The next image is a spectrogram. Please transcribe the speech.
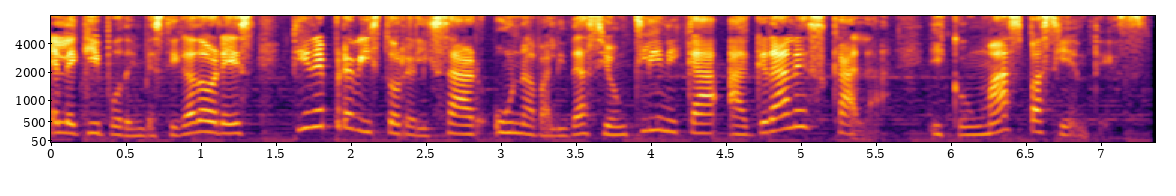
El equipo de investigadores tiene previsto realizar una validación clínica a gran escala y con más pacientes.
